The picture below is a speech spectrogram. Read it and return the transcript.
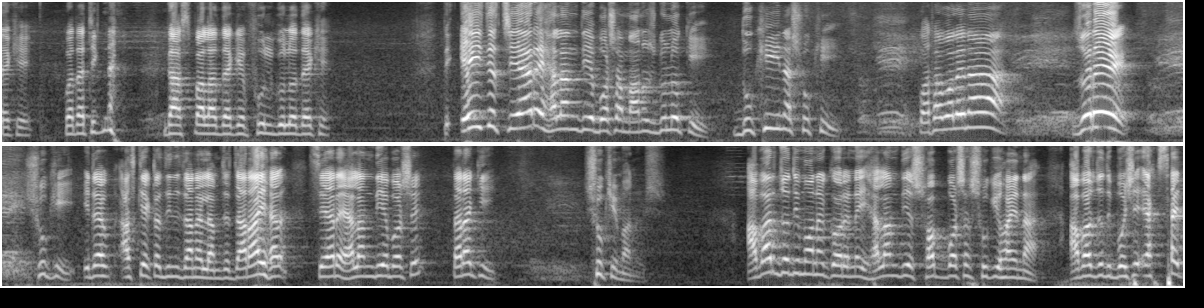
দেখে, কথা ঠিক না? গাছপালা দেখে, ফুলগুলো দেখে। তো এই যে চেয়ারে হেলান দিয়ে বসা মানুষগুলো কি? দুঃখী না সুখী? কথা বলে না? জোরে? সুখী। এটা আজকে একটা জিনিস জানালাম যে যারাই চেয়ারে হেলান দিয়ে বসে, তারা কি? সুখী মানুষ। আবার যদি মনে করেন এই হেলান দিয়ে সব বসা সুখী হয় না, আবার যদি বসে এক সাইড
